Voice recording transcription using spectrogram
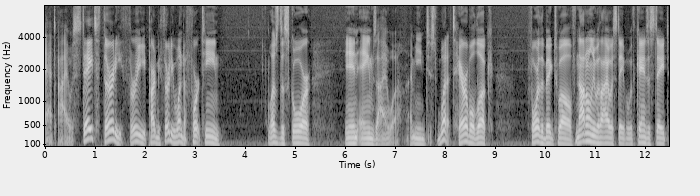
at Iowa State. 33, pardon me, 31 to 14 was the score in Ames, Iowa. I mean, just what a terrible look for the Big 12, not only with Iowa State, but with Kansas State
